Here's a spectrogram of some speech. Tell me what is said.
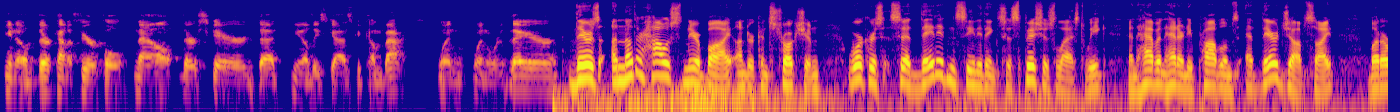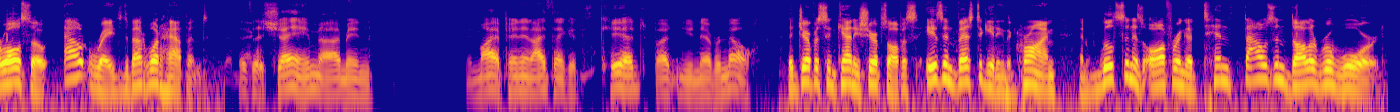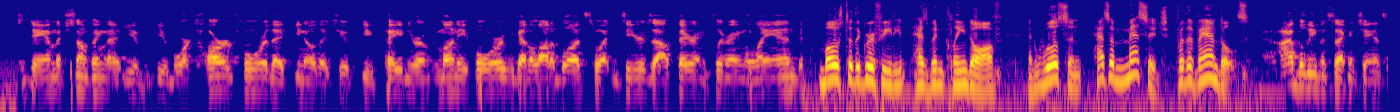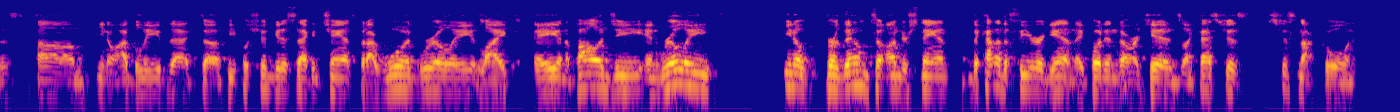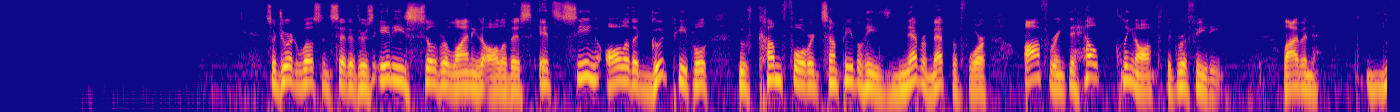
you know they're kind of fearful now they're scared that you know these guys could come back when when we're there. There's another house nearby under construction. Workers said they didn't see anything suspicious last week and haven't had any problems at their job site but are also outraged about what happened. It's a shame. I mean in my opinion i think it's kids but you never know. The Jefferson County Sheriff's Office is investigating the crime, and Wilson is offering a $10,000 reward damage something that you've you've worked hard for that you know that you you've paid your own money for we've got a lot of blood sweat and tears out there in clearing the land most of the graffiti has been cleaned off and wilson has a message for the vandals I believe in second chances. Um, you know, I believe that uh, people should get a second chance, but I would really like a an apology and really, you know, for them to understand the kind of the fear again they put into our kids. Like that's just it's just not cool. So Jordan Wilson said if there's any silver lining to all of this, it's seeing all of the good people who've come forward, some people he's never met before, offering to help clean off the graffiti. Live in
